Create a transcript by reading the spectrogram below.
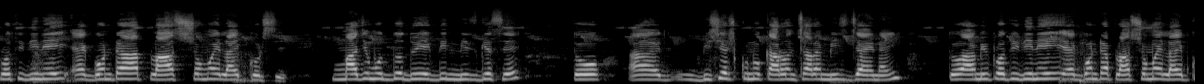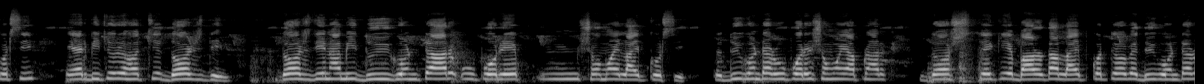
প্রতিদিনেই এক ঘণ্টা প্লাস সময় লাইভ করছি। মাঝে মধ্যে দুই একদিন মিস গেছে। তো বিশেষ কোনো কারণ ছাড়া মিস যায় নাই। তো আমি প্রতিদিনেই এক ঘণ্টা প্লাস সময় লাইভ করছি। এর ভিতরে হচ্ছে দশ দিন। দশ দিন আমি দুই ঘণ্টার উপরে সময় লাইভ করছি। তো দুই ঘণ্টার উপরে সময় আপনার দশ থেকে বারোটা লাইভ করতে হবে দুই ঘণ্টার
